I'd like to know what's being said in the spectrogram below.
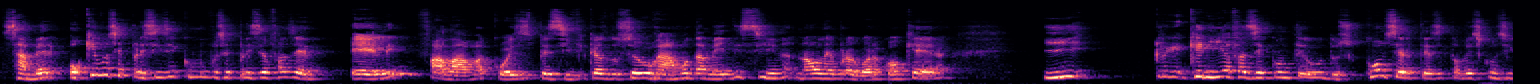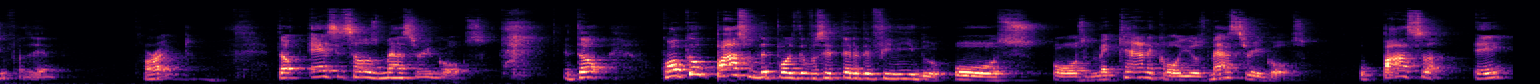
saber o que você precisa e como você precisa fazer. Ele falava coisas específicas do seu ramo da medicina, não lembro agora qual que era, e queria fazer conteúdos. Com certeza, talvez consiga fazer. Alright? Então, esses são os Mastery Goals. Então, qual que é o passo depois de você ter definido os, os Mechanical e os Mastery Goals? O passo é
